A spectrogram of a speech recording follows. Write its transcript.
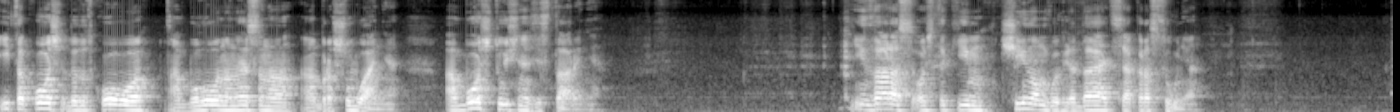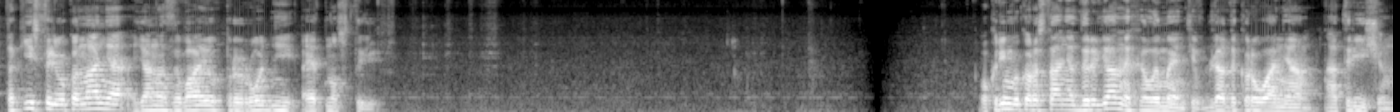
І також додатково е, було нанесено брашування або штучне зістарення. І зараз ось таким чином виглядає ця красуня. Такий стиль виконання я називаю природній етностиль. Окрім використання дерев'яних елементів для декорування тріщин,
